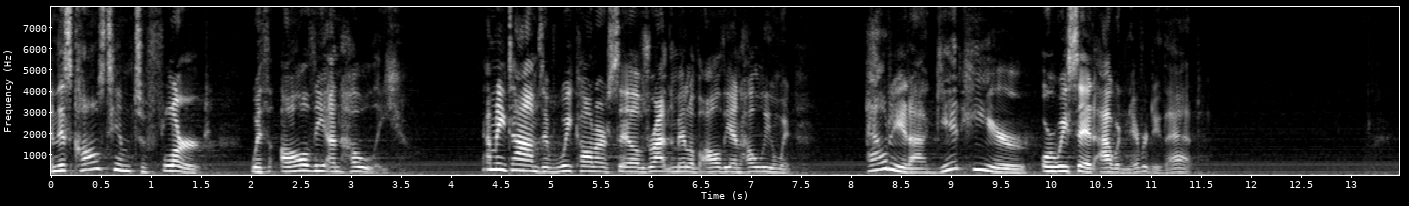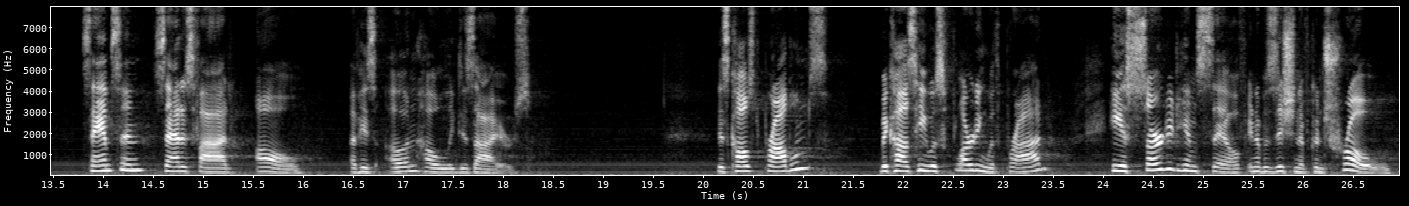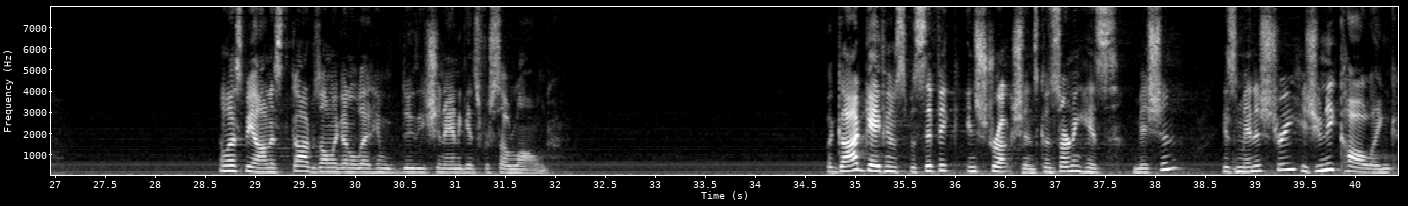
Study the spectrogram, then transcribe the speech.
and this caused him to flirt with all the unholy. How many times have we caught ourselves right in the middle of all the unholy and went, How did I get here? Or we said, I would never do that. Samson satisfied all of his unholy desires. This caused problems because he was flirting with pride. He asserted himself in a position of control. And let's be honest, God was only going to let him do these shenanigans for so long. But God gave him specific instructions concerning his mission, his ministry, his unique calling,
